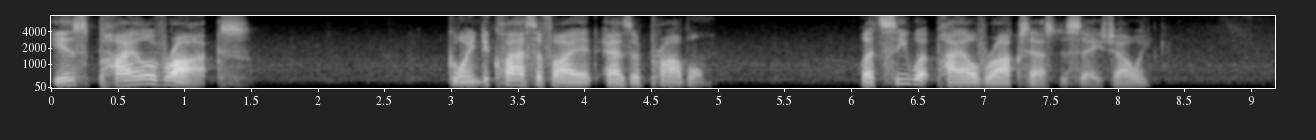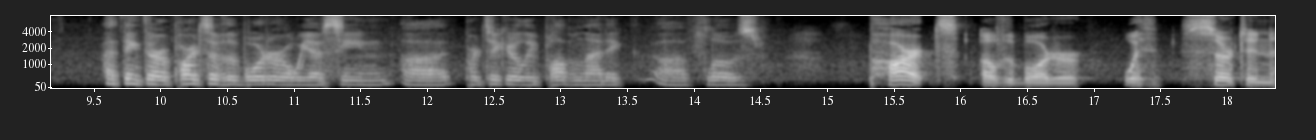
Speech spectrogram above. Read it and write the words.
Is pile of rocks going to classify it as a problem? Let's see what pile of rocks has to say, shall we? I think there are parts of the border where we have seen uh, particularly problematic uh, flows. Parts of the border with certain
